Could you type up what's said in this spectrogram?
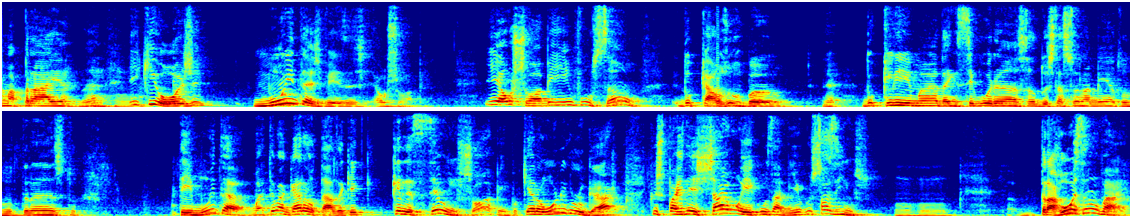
uma praia, né? Uhum. E que hoje, muitas vezes, é o shopping. E é o shopping em função do caos urbano, né? do clima, da insegurança, do estacionamento, do trânsito. Tem muita, tem uma garotada que cresceu em shopping porque era o único lugar que os pais deixavam ir com os amigos sozinhos. Uhum. Pra rua você não vai,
